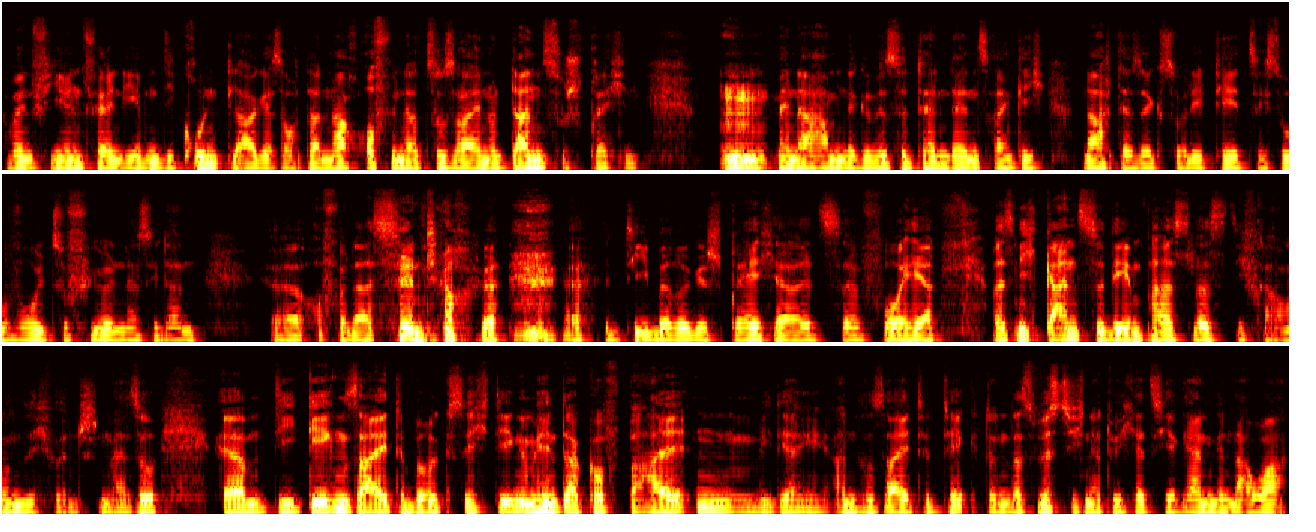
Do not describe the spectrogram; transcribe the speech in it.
aber in vielen Fällen eben die Grundlage ist, auch danach offener zu sein und dann zu sprechen. Männer haben eine gewisse Tendenz, eigentlich nach der Sexualität sich so wohl zu fühlen, dass sie dann äh, offener sind, auch für äh, intimere Gespräche als äh, vorher, was nicht ganz zu dem passt, was die Frauen sich wünschen. Also ähm, die Gegenseite berücksichtigen, im Hinterkopf behalten, wie die andere Seite tickt. Und das wüsste ich natürlich jetzt hier gern genauer.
